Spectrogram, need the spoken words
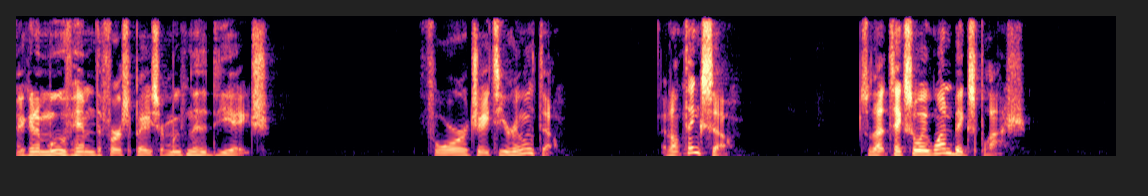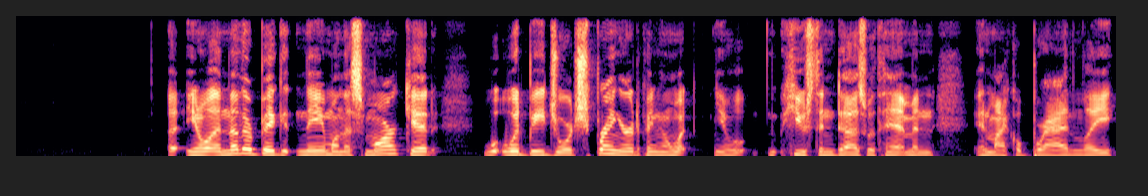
Are you going to move him to first base or move him to the DH for JT Realmuto? I don't think so. So that takes away one big splash. Uh, you know, another big name on this market w- would be George Springer, depending on what you know Houston does with him and and Michael Bradley.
